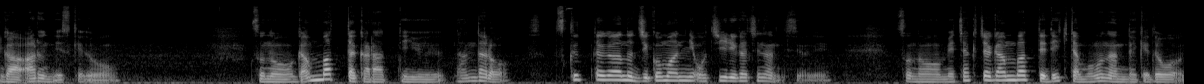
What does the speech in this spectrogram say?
があるんですけどその頑張ったからっていうなんだろう作った側の自己満に陥りがちなんですよね。そのめちゃくちゃ頑張ってできたものなんだけど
